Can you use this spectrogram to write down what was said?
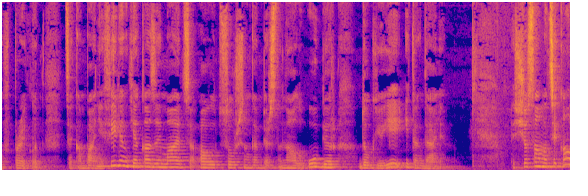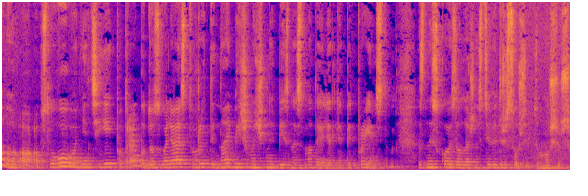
в приклад. Це компанія Feeling, яка займається аутсорсингом персоналу, Uber, DocUA і так далі. Що саме цікаво, обслуговування цієї потреби дозволяє створити найбільш мощні бізнес-моделі для підприємств з низькою залежністю від ресурсів, тому що ж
